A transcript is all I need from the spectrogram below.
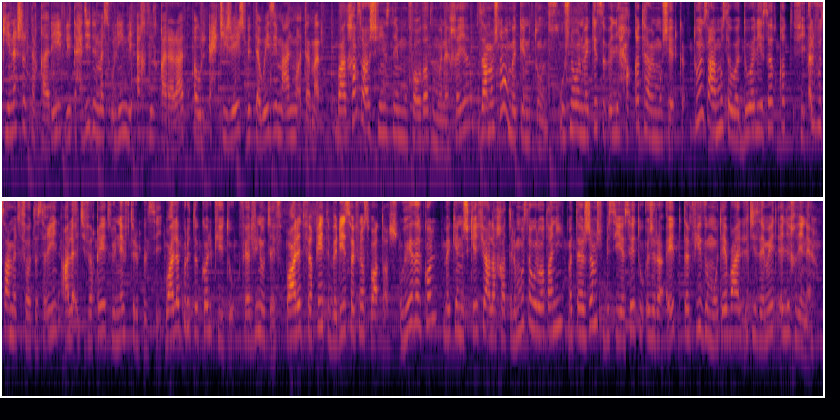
كي نشر تقارير لتحديد المسؤولين لأخذ القرارات أو الاحتجاج بالتوازي مع المؤتمر. بعد 25 سنة من المفاوضات المناخية زعما شنو مكان تونس؟ وشنو المكاسب اللي حققتها من المشاركة تونس على المستوى الدولي صدقت في 1993 على اتفاقية ال UNF triple C وعلى بروتوكول كيوتو في 2003 وعلى اتفاقية باريس في 2017 وهذا الكل ما كانش كافي على خاطر المستوى الوطني ما ترجمش بسياسات وإجراءات تنفيذ ومتابعه للالتزامات اللي خذيناها.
